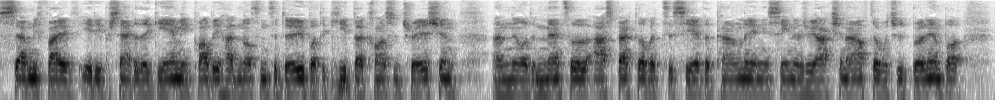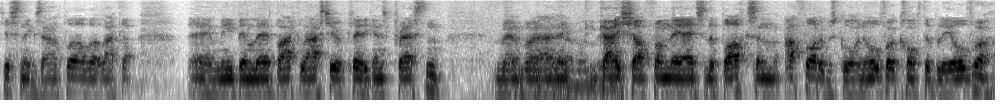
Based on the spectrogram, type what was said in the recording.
75 80% of the game he probably had nothing to do but to keep that concentration and you know the mental aspect of it to save the penalty and you seen his reaction after which was brilliant but just an example of it like uh, me being laid back last year played against Preston remember and Yeah, a guy yeah. shot from the edge of the box and I thought it was going over comfortably over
